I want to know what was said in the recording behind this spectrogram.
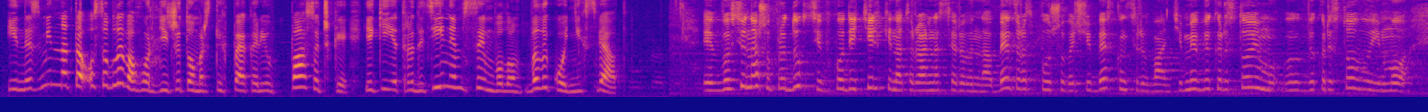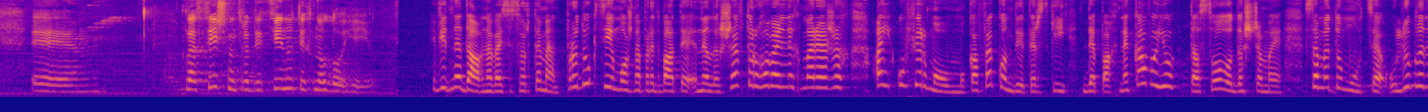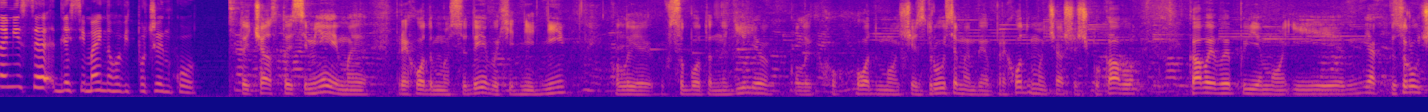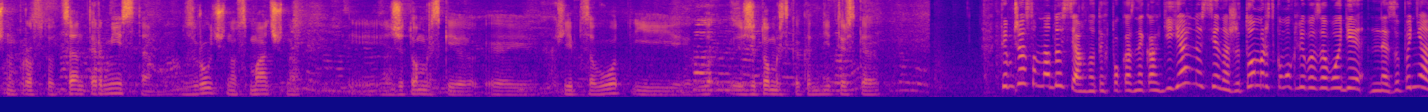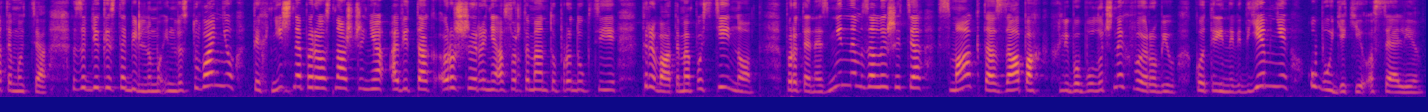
І незмінна та особлива гордість житомирських пекарів – пасочки, які є традиційним символом великодніх свят. Е, Во всю нашу продукцію входить тільки натуральна сировина, без розпушувачів, без консервантів. Ми використовуємо, використовуємо е, класичну традиційну технологію. Віднедавна весь асортимент продукції можна придбати не лише в торговельних мережах, а й у фірмовому кафе «Кондитерський», де пахне кавою та солодощами. Саме тому це улюблене місце для сімейного відпочинку. То часто з сім'єю ми приходимо сюди в вихідні дні, коли в суботу-неділю, коли ходимо ще з друзями, ми приходимо чашечку каву, кави вип'ємо і як зручно, просто центр міста, зручно, смачно. Житомирський е, хлібзавод і Житомирська кондитерська Тим часом на досягнутих показниках діяльності на Житомирському хлібозаводі не зупинятимуться. Завдяки стабільному інвестуванню, технічне переоснащення, а відтак розширення асортименту продукції триватиме постійно. Проте незмінним залишиться смак та запах хлібобулочних виробів, котрі невід'ємні у будь-якій оселі.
